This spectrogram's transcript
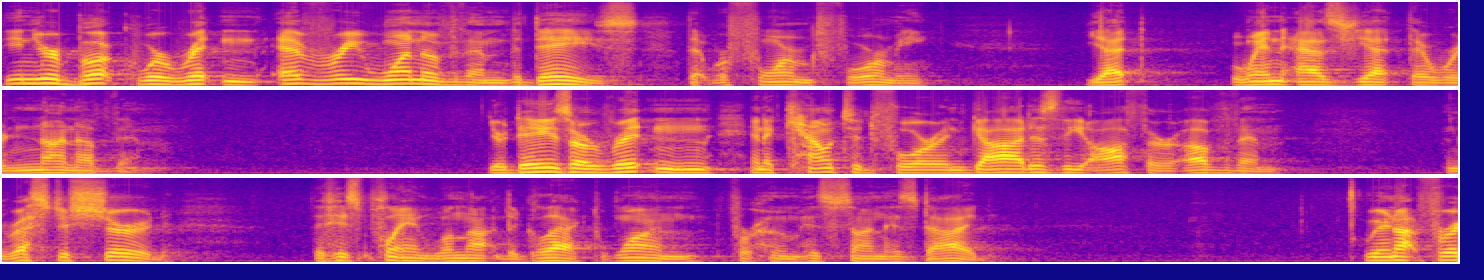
In your book were written, every one of them, the days that were formed for me yet when as yet there were none of them. Your days are written and accounted for, and God is the author of them. And rest assured that his plan will not neglect one for whom his son has died. We're not fre-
